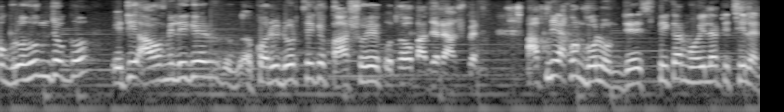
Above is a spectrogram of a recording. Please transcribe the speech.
অগ্রহণযোগ্য। এটি আওয়ামী লীগের করিডোর থেকে পাশ হয়ে কোথাও বাজারে আসবে না। আপনি এখন বলুন যে স্পিকার মহিলাটি ছিলেন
